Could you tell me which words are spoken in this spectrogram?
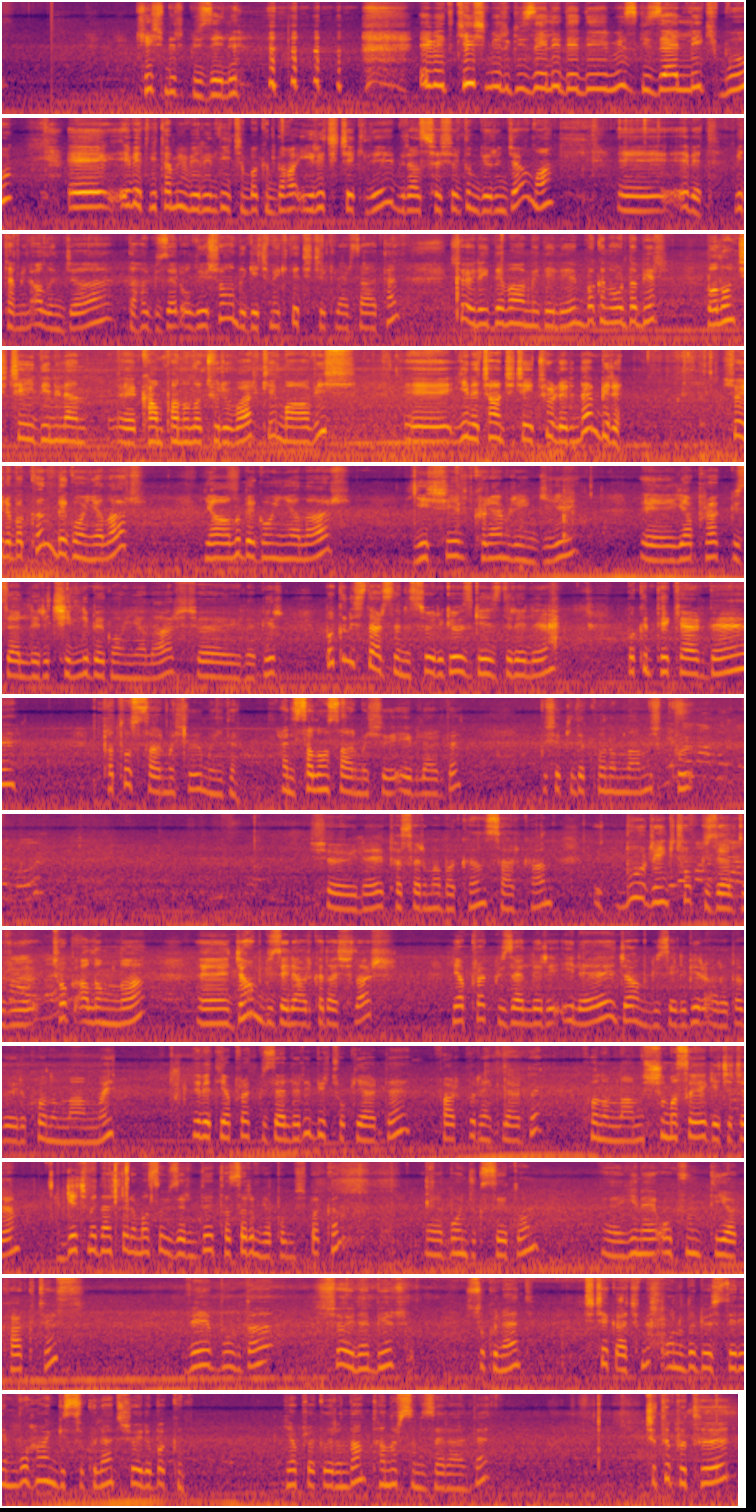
Keşmir güzeli. evet Keşmir güzeli dediğimiz güzellik bu. Ee, evet vitamin verildiği için bakın daha iri çiçekli. Biraz şaşırdım görünce ama e, evet vitamin alınca daha güzel oluyor. Şu anda geçmekte çiçekler zaten. Şöyle devam edelim. Bakın orada bir balon çiçeği denilen e, kampanula türü var ki maviş. E, yine çan çiçeği türlerinden biri. Şöyle bakın begonyalar, yağlı begonyalar, yeşil krem rengi, e, yaprak güzelleri, çilli begonyalar. Şöyle bir bakın isterseniz şöyle göz gezdirelim. Bakın tekerde patos sarmaşığı mıydı? Hani salon sarmaşığı evlerde. Bu şekilde konumlanmış. Ku- Şöyle tasarıma bakın Sarkan. Bu renk çok güzel duruyor. Çok alımlı. Ee, cam güzeli arkadaşlar. Yaprak güzelleri ile cam güzeli bir arada böyle konumlanmış. Evet yaprak güzelleri birçok yerde farklı renklerde konumlanmış. Şu masaya geçeceğim. Geçmeden şöyle masa üzerinde tasarım yapılmış. Bakın. Ee, boncuk sedum. Ee, yine opuntia kaktüs. Ve burada şöyle bir sukulent çiçek açmış. Onu da göstereyim. Bu hangi sukulent? Şöyle bakın. Yapraklarından tanırsınız herhalde. Çıtı pıtı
